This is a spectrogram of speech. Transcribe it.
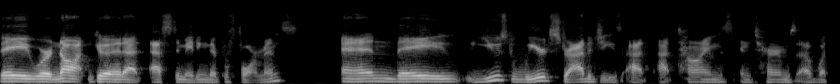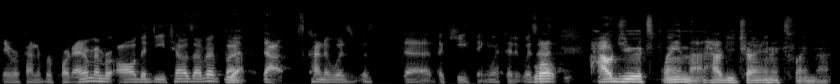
They were not good at estimating their performance and they used weird strategies at at times in terms of what they were kind of reporting. I don't remember all the details of it, but yeah. that kind of was was the the key thing with it. It was well, that, how do you explain that? How do you try and explain that?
